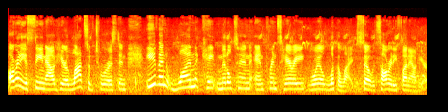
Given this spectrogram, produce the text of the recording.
Already a scene out here, lots of tourists, and even one Kate Middleton and Prince Harry royal look-alike. So it's already fun out here.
